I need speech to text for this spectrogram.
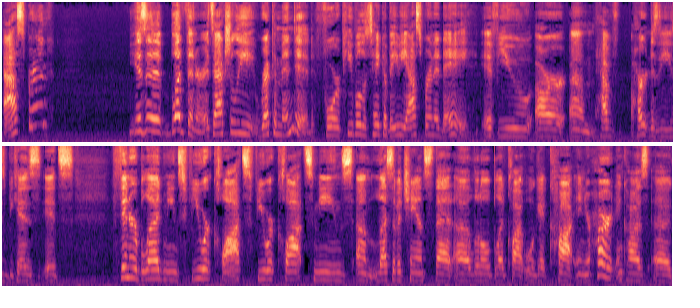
Aspirin is a blood thinner. It's actually recommended for people to take a baby aspirin a day if you are um, have heart disease because it's thinner blood means fewer clots. Fewer clots means um, less of a chance that a little blood clot will get caught in your heart and cause a,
